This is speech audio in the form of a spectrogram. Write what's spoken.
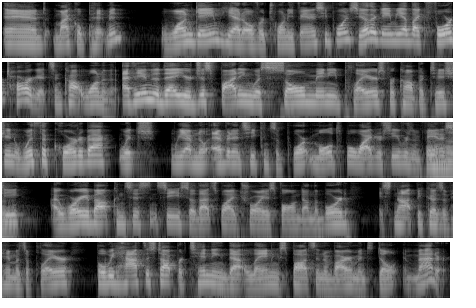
and Michael Pittman, one game he had over 20 fantasy points. The other game he had like four targets and caught one of them. At the end of the day, you're just fighting with so many players for competition with a quarterback, which we have no evidence he can support multiple wide receivers in fantasy. I worry about consistency, so that's why Troy has fallen down the board. It's not because of him as a player, but we have to stop pretending that landing spots and environments don't matter.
